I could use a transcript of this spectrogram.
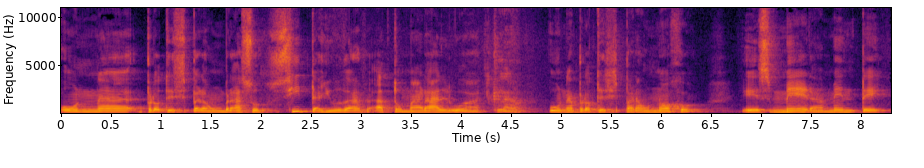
Una prótesis para un brazo sí te ayuda a tomar algo. a- Claro. Una prótesis para un ojo es meramente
